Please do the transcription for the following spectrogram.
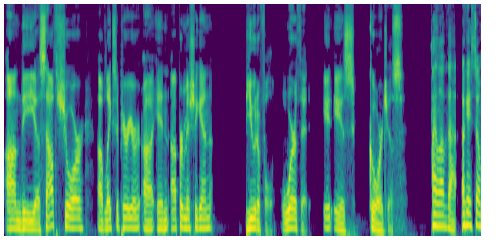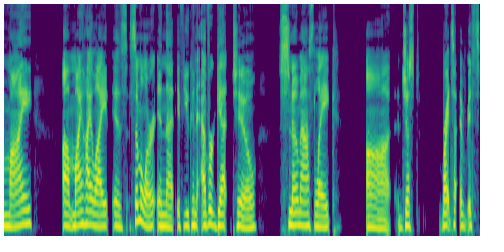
on the uh, south shore of Lake Superior uh, in Upper Michigan, beautiful, worth it. It is gorgeous. I love that. Okay, so my um, my highlight is similar in that if you can ever get to Snowmass Lake, uh, just right, it's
